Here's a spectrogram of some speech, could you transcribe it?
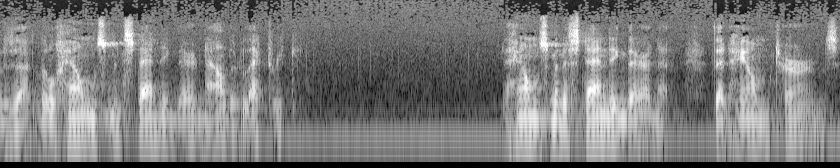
Is that little helmsman standing there? Now they're electric. The helmsman is standing there, and that, that helm turns.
